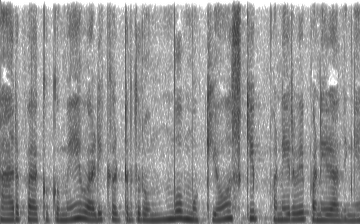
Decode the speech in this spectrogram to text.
ஹேர் பேக்குக்குமே வடிகட்டுறது ரொம்ப முக்கியம். ஸ்கிப் பண்ணிடவே பண்ணிடாதீங்க.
